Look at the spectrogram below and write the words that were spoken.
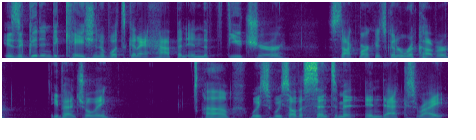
is a good indication of what's going to happen in the future, the stock market's going to recover eventually. Um, we, we saw the sentiment index, right?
